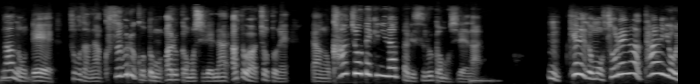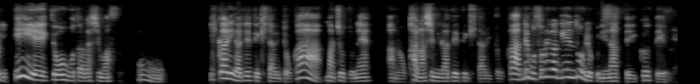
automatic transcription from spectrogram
なので、そうだな、くすぶることもあるかもしれない。あとはちょっとね、あの、感情的になったりするかもしれない。うん。けれども、それが太陽にいい影響をもたらします。おう怒りが出てきたりとか、まあちょっとね、あの、悲しみが出てきたりとか、でもそれが原動力になっていくっていうね、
